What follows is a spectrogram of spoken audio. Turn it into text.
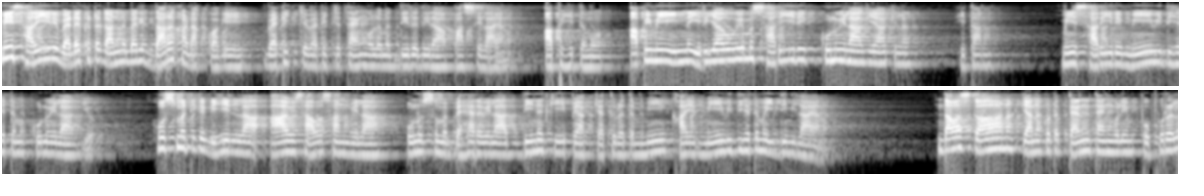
මේ ශරීරි වැඩකට ගන්න බැරි දර කඩක් වගේ වැටිච්ච වැටිච්ච තැංගොලම දිරදිරා පස්සෙලා යන. අපි හිතමු අපි මේ ඉන්න ඉරියව්වෙම ශරීරෙ කුණු වෙලාගයා කියලා හිතන. මේ ශරීරෙ මේ විදිහටම කුණු වෙලාගියෝ. හුස්ම ටික ගිහිල්ලා ආවිස අවසන් වෙලා උණුස්සුම බැහැර වෙලා දින කීපයක් ඇතුළත මේ කය මේ විදිහටම ඉදිමිලා යන. දවස් ගානක් යනකොට තැන් තැංගොලින් පුපුරල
